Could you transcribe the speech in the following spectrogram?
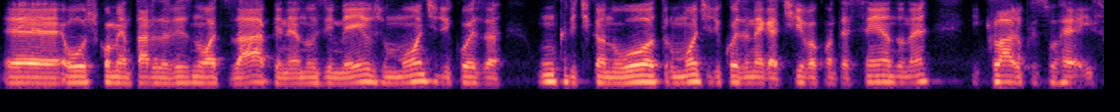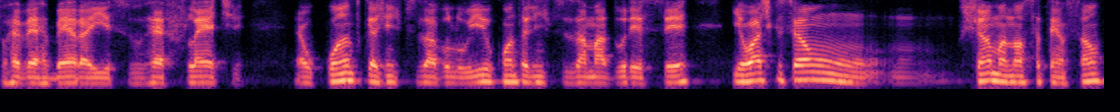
é, ou os comentários, às vezes, no WhatsApp, né, nos e-mails, um monte de coisa, um criticando o outro, um monte de coisa negativa acontecendo, né? E claro que isso, isso reverbera isso, reflete é o quanto que a gente precisa evoluir, o quanto a gente precisa amadurecer. E eu acho que isso é um, um chama a nossa atenção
